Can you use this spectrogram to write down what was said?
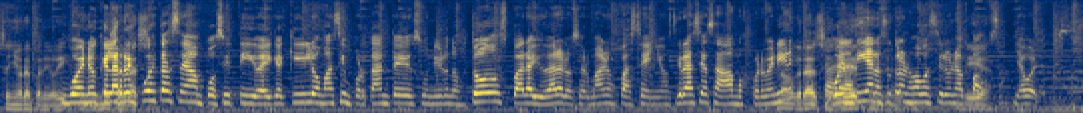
señores periodistas. Bueno, que las respuestas sean positivas y que aquí lo más importante es unirnos todos para ayudar a los hermanos paseños. Gracias a ambos por venir. gracias. Buen día, nosotros nos vamos a hacer una pausa. Ya volvemos.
